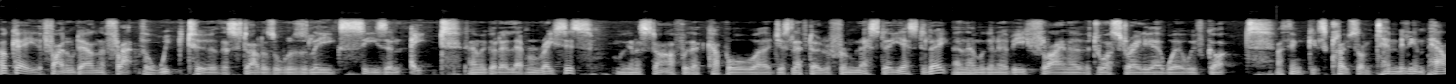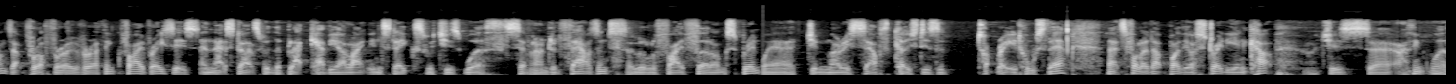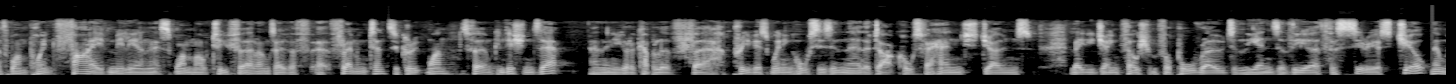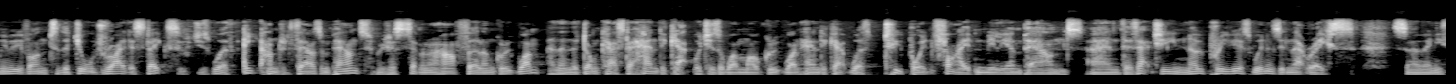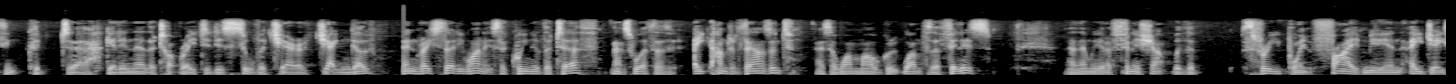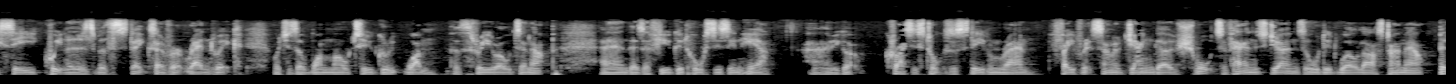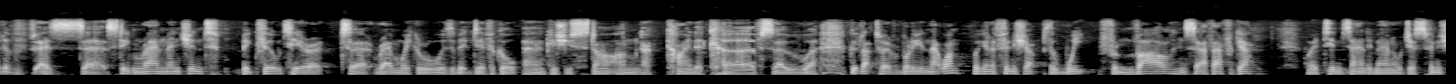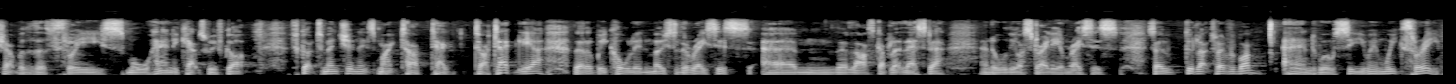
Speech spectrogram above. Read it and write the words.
Okay, the final down the flat for week two of the Starters Orders League season eight. And we've got 11 races. We're going to start off with a couple uh, just left over from Leicester yesterday. And then we're going to be flying over to Australia where we've got, I think it's close on 10 million pounds up for offer over, I think, five races. And that starts with the Black Caviar Lightning Stakes, which is worth 700,000. A little five furlong sprint where Jim Murray's South Coast is the top rated horse there. That's followed up by the Australian Cup, which is, uh, I think, worth 1.5 million. That's one mile, two furlongs over uh, Flemington. It's a Group 1. It's firm conditions there. And then you've got a couple of uh, previous winning horses in there. The Dark Horse for Hans Jones, Lady Jane Felsham for Paul Rhodes, and the Ends of the Earth for Sirius Chill. Then we move on to the George Ryder Stakes, which is worth £800,000, which is seven and a half furlong Group 1. And then the Doncaster Handicap, which is a one mile Group 1 handicap worth £2.5 million. And there's actually no previous winners in that race. So anything could uh, get in there. The top rated is Silver Chair of Django. Then race 31, it's the Queen of the Turf. That's worth 800,000. That's a one mile group one for the fillies. And then we're going to finish up with the 3.5 million AJC Queen Elizabeth Stakes over at Randwick, which is a one mile two group one for three year olds and up. And there's a few good horses in here. Uh, you've got Crisis Talks of Stephen Rann, Favourite Son of Django, Schwartz of Hans Jones, all did well last time out. Bit of, as uh, Stephen Rann mentioned, big fields here at uh, Randwick are always a bit difficult because uh, you start on a kind of curve. So uh, good luck to everybody in that one. We're going to finish up the week from Vaal in South Africa where Tim Sandyman will just finish up with the three small handicaps we've got. Forgot to mention it's Mike Tartaglia that'll be calling most of the races, um, the last couple at Leicester and all the Australian races. So good luck to everyone and we'll see you in week three.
